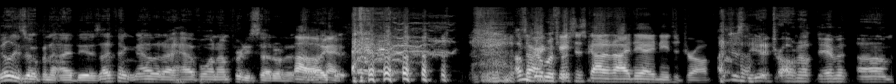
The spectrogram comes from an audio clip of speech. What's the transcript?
Billy's open to ideas. I think now that I have one, I'm pretty set on it. Oh, I like okay. it. I'm Sorry, good with Jason's it. got an idea I need to draw. I just need it drawn up, damn it. Um,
